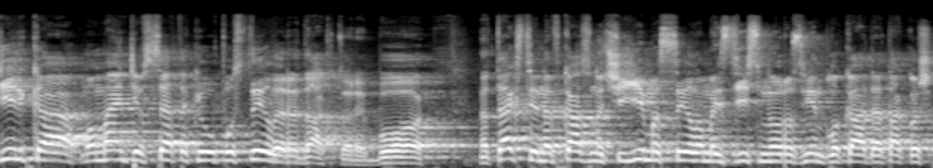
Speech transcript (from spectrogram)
кілька моментів все-таки упустили редактори, бо на тексті не вказано, чиїми силами здійснено розгін блокади, а також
